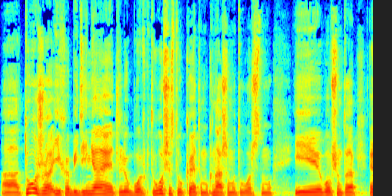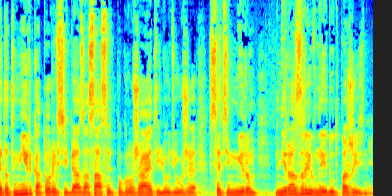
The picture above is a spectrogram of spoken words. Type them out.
А, тоже их объединяет любовь к творчеству, к этому, к нашему творчеству. И, в общем-то, этот мир, который в себя засасывает, погружает, и люди уже с этим миром неразрывно идут по жизни.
